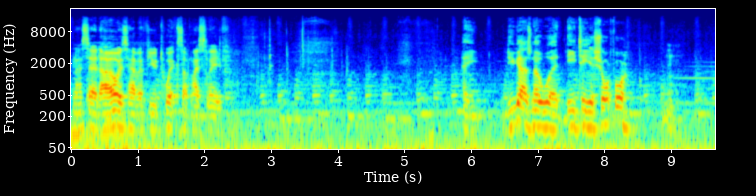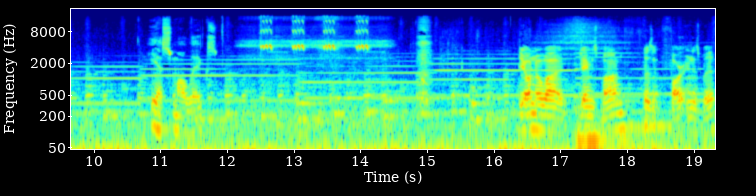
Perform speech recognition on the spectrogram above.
And I said, I always have a few Twix up my sleeve. Hey, do you guys know what ET is short for? He has small legs. Do y'all know why James Bond doesn't fart in his bed?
